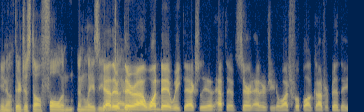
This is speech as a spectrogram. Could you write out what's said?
you know they're just all full and, and lazy. Yeah, and they're tired. they're uh, one day a week they actually uh, have to exert energy to watch football. God forbid they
